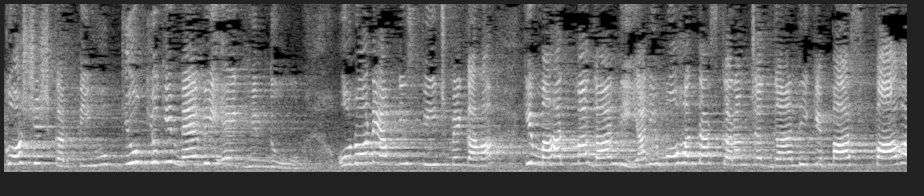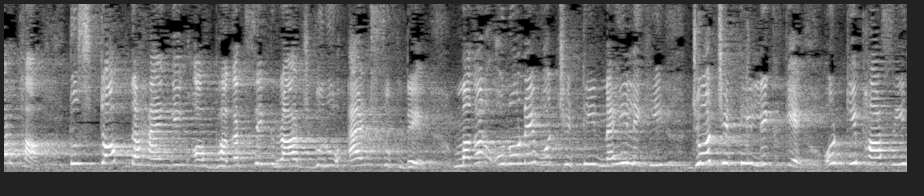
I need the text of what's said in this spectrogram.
कोशिश करती हूँ। क्यों? क्योंकि मैं भी एक हिंदू हूँ। उन्होंने अपनी स्पीच में कहा कि महात्मा गांधी, यानी मोहनदास करमचंद गांधी के पास पावर था to stop the hanging of Bhagat Singh, Rajguru and Sukhdev. मगर उन्होंने वो चिट्ठी नहीं लिखी। जो चिट्ठी लिख के उनकी फांसी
